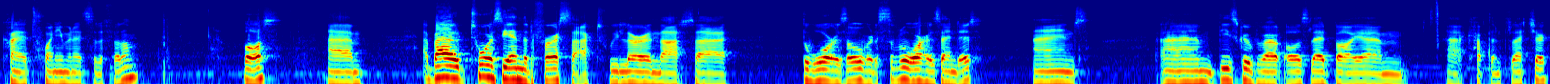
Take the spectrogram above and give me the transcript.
kind of 20 minutes of the film. But um, about towards the end of the first act, we learn that uh, the war is over. The civil war has ended, and um, these group of outlaws, led by um, uh, Captain Fletcher,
